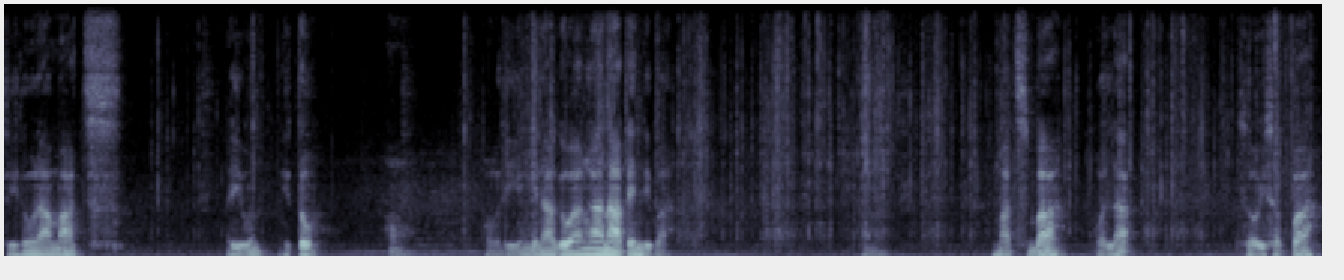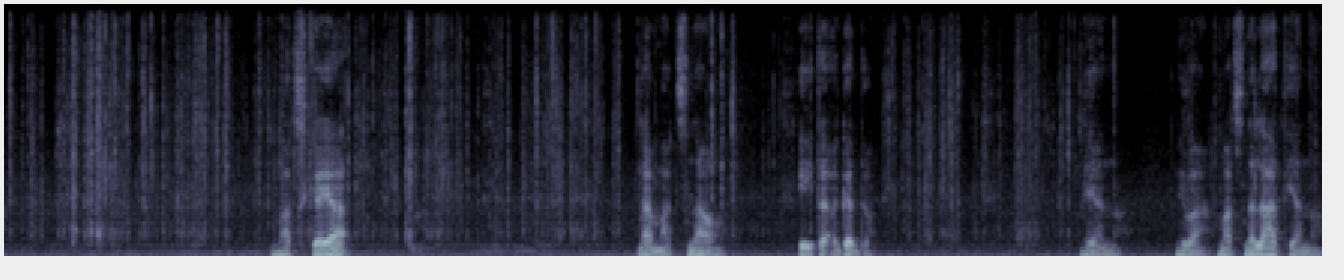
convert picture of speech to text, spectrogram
Sino na match? Ayun, ito. Oh. Oh, di yung ginagawa nga natin, di ba? Mats ba? Wala. So, isa pa. Mats kaya? Ah, mats na, oh. Kita agad, oh. Ayan, oh. Di ba? Mats na lahat yan, oh.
